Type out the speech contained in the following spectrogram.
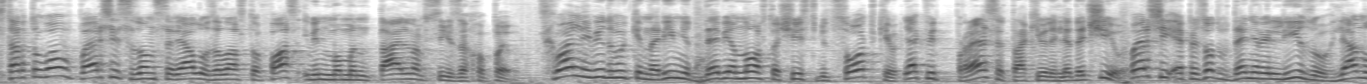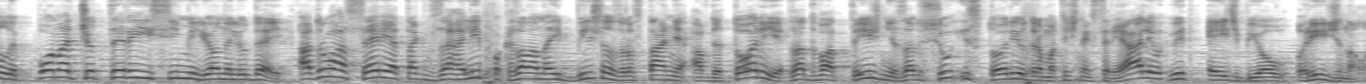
Стартував перший сезон серіалу The Last of Us, і він моментально всіх захопив. Схвальні відгуки на рівні 96% як від преси, так і від глядачів. Перший епізод в день релізу глянули понад 4,7 мільйони людей. А друга серія так взагалі показала найбільше зростання аудиторії за два тижні за всю історію драматичних серіалів від HBO Original.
